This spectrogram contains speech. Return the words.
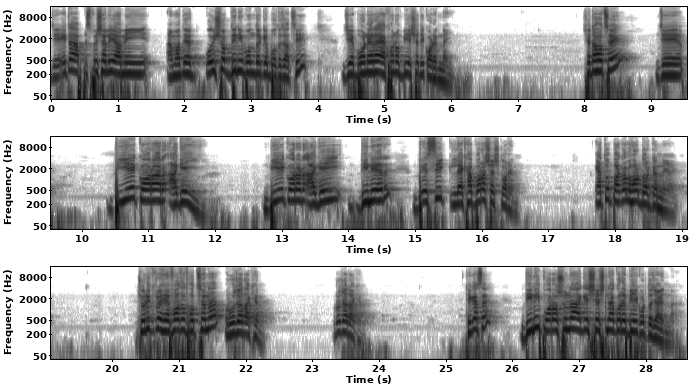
যে এটা স্পেশালি আমি আমাদের ওইসব দিনই বোনদেরকে বলতে চাচ্ছি যে বোনেরা এখনও বিয়ে শাদী করেন নাই। সেটা হচ্ছে যে বিয়ে করার আগেই, বিয়ে করার আগেই দিনের বেসিক লেখাপড়া শেষ করেন। এত পাগল হওয়ার দরকার নেই আগে। চরিত্র হেফাজত হচ্ছে না, রোজা রাখেন। রোজা রাখেন। ঠিক আছে? দিনই পড়াশোনা আগে শেষ না করে বিয়ে করতে যায় না।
